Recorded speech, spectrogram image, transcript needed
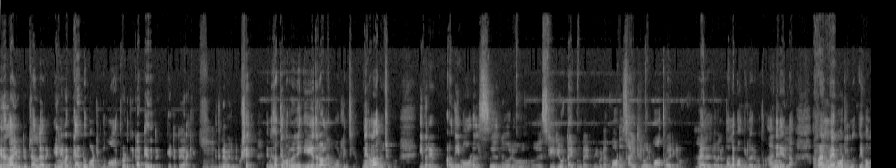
ഇതെല്ലാം ആ യൂട്യൂബ് ചാനലുകാർ എനി വൺ ക്യാൻ ഡു മോഡലിംഗ് ഇത് മാത്രം എടുത്തിട്ട് കട്ട് ചെയ്തിട്ട് ഇട്ടിട്ട് ഇറക്കി. ഇതിന്റെ പേരിലുണ്ട്. പക്ഷേ എനിക്ക് സത്യം പറഞ്ഞു കഴിഞ്ഞാൽ ഏതൊരാൾക്കും മോഡലിംഗ് ചെയ്യാം. നിങ്ങൾ ആലോചിച്ച് നോക്കൂ. ഇവർ പറഞ്ഞ ഈ മോഡൽസിന് ഒരു സ്റ്റീരിയോ ടൈപ്പ് ഉണ്ടായിരുന്നു. ഇവിടെ മോഡൽസ് ആയിട്ടുള്ളവർ മാത്രമായിരിക്കണം. വെൽ ഡെവലപ്പ് നല്ല ഭംഗിയുള്ളവർ മാത്രം. അങ്ങനെയല്ല. റൺവേ മോഡലിംഗ് ഇപ്പം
